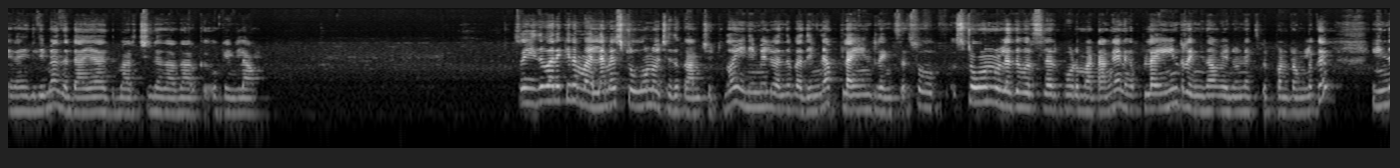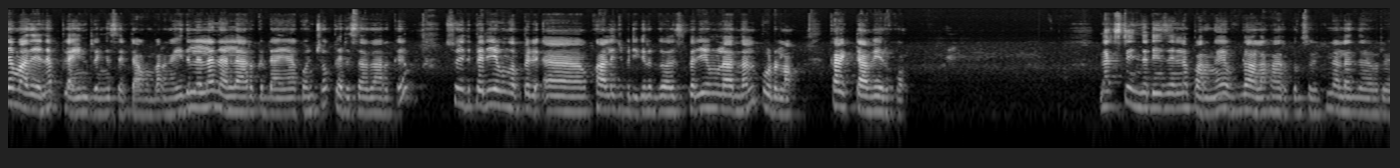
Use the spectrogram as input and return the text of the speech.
ஏன்னா இதுலேயுமே அந்த டயா இது மாதிரி சின்னதாக தான் இருக்குது ஓகேங்களா ஸோ இது வரைக்கும் நம்ம எல்லாமே ஸ்டோன் வச்சது காமிச்சிட்ருந்தோம் இனிமேல் வந்து பார்த்திங்கன்னா ப்ளைன் ரிங்ஸ் ஸோ ஸ்டோன் உள்ளது ஒரு சிலர் போட மாட்டாங்க. எனக்கு பிளைன் ரிங் தான் வேணும்னு எக்ஸ்பெக்ட் பண்ணுறவங்களுக்கு இந்த மாதிரியான ப்ளைன் ரிங் செட் ஆகும் பாருங்கள் இதிலெல்லாம் நல்லா இருக்குது டயா கொஞ்சம் பெருசாக தான் இருக்குது ஸோ இது பெரியவங்க பெரிய காலேஜ் படிக்கிற கேர்ள்ஸ் பெரியவங்களாக இருந்தாலும் போடலாம். கரெக்டாகவே இருக்கும். நெக்ஸ்ட் இந்த டிசைனில் பாருங்கள் எவ்வளோ அழகாக இருக்குன்னு சொல்லிட்டு நல்ல இந்த ஒரு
